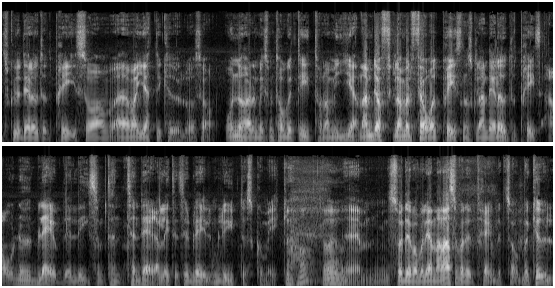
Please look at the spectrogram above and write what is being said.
skulle dela ut ett pris och han, han var jättekul och så. Och nu hade de liksom tagit dit honom igen. Nej, men då skulle han väl få ett pris, nu skulle han dela ut ett pris. Ja, och nu blev det liksom, ten- tenderade lite till att bli lyteskomik. Jaha, ja, ja. Ehm, Så det var väl enda, annars var det trevligt så, men kul.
